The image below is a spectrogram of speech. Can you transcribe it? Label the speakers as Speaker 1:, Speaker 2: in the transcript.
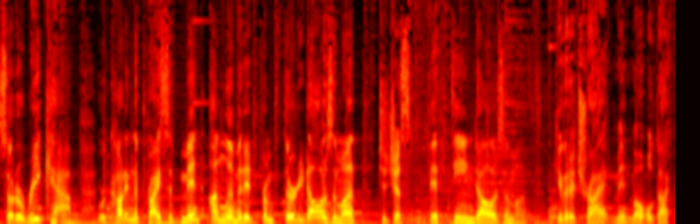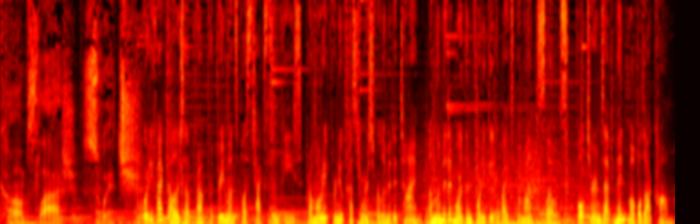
Speaker 1: F- So to recap, we're cutting the price of Mint Unlimited from $30 a month to just $15 a month.
Speaker 2: Give it a try at mintmobile.com slash switch.
Speaker 3: $45 upfront for three months plus taxes and fees. Promo rate for new customers for limited time. Unlimited more than 40 gigabytes per month. Slows. Full terms at mintmobile.com.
